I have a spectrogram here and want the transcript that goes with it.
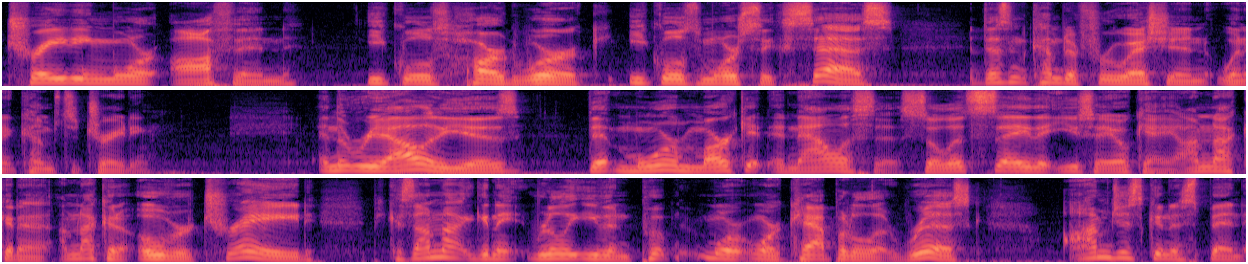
trading more often equals hard work equals more success doesn't come to fruition when it comes to trading. And the reality is that more market analysis. So let's say that you say, okay, I'm not gonna I'm not gonna over trade because I'm not gonna really even put more more capital at risk. I'm just going to spend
